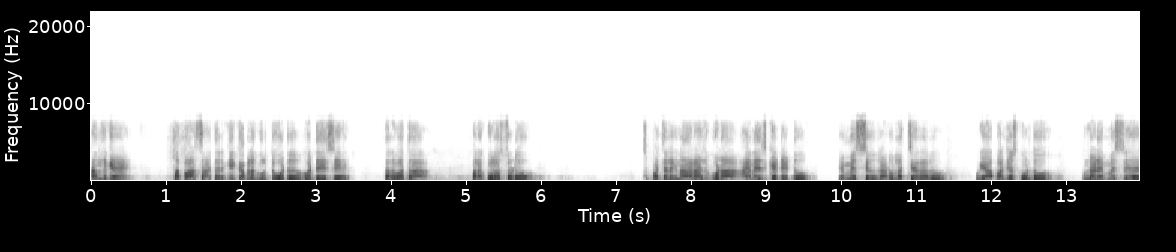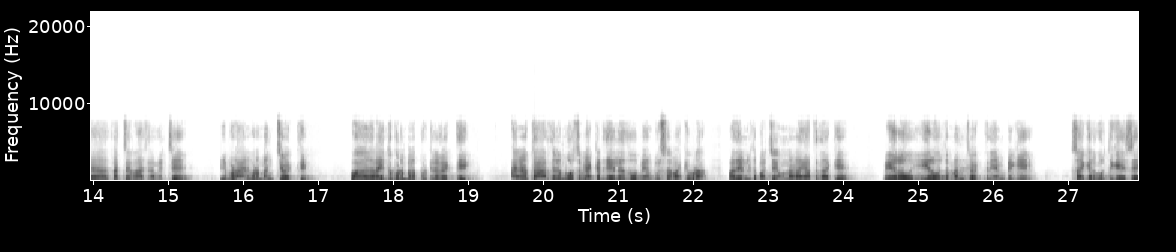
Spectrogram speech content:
అందుకే మా పార్సాతరికి కమలం గుర్తు ఓటు ఓటు వేసి తర్వాత మన కులస్తుడు పంచలింగ నాగరాజు కూడా ఆయన ఎడ్యుకేటెడ్ ఎంఎస్ చదివినాడు లెక్చరర్ వ్యాపారం చేసుకుంటూ ఉన్నాడు ఎంఎస్ లెక్చర్ రాజీనామా ఇచ్చి ఇప్పుడు ఆయన కూడా మంచి వ్యక్తి. ఒక రైతు కుటుంబంలో పుట్టిన వ్యక్తి. ఆయన తారతీయ మోసం ఎక్కడ చేయలేదు. మేము చూసిన మనకి కూడా పదేళ్ళతో పరిచయం ఉన్నాను అతనికి మీరు ఈ రోజు మంచి వ్యక్తిని ఎంపీకి సైకిల్ గుర్తుకు వేసి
